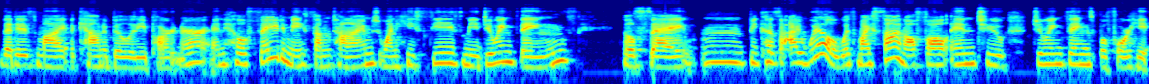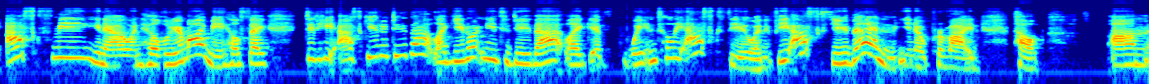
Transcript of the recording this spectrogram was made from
that is my accountability partner. And he'll say to me sometimes when he sees me doing things, he'll say, mm, because I will with my son, I'll fall into doing things before he asks me, you know, and he'll remind me, he'll say, Did he ask you to do that? Like, you don't need to do that. Like, if wait until he asks you. And if he asks you, then, you know, provide help. Um,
